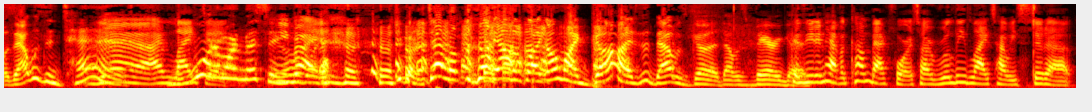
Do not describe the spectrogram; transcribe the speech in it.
yes. That was intense. Yeah, I liked what it. am I missing? I oh, Right. like, you better tell him. I was like, oh my God. That was good. That was very good. because he didn't have a comeback for it. So I really liked how he stood up,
